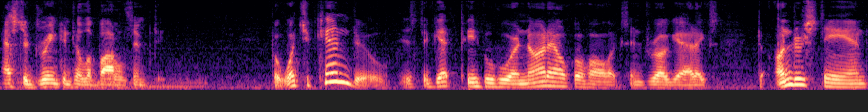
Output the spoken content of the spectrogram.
has to drink until the bottle's empty. But what you can do is to get people who are not alcoholics and drug addicts to understand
